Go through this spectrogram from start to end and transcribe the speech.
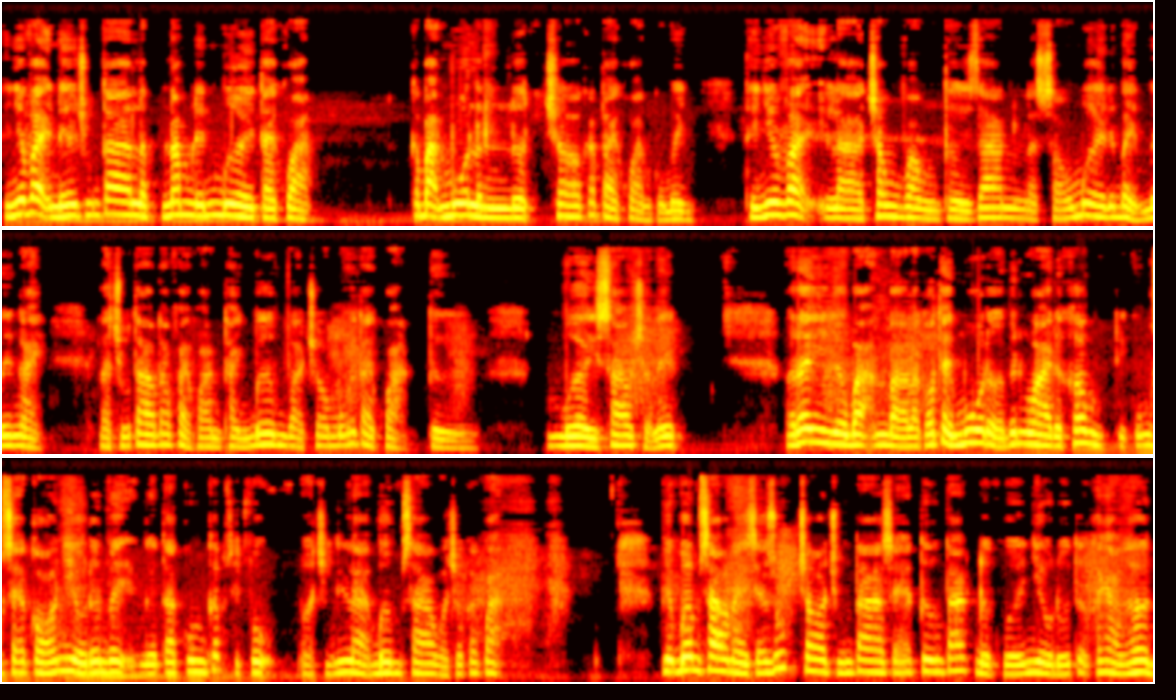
Thì như vậy nếu chúng ta lập 5 đến 10 tài khoản các bạn mua lần lượt cho các tài khoản của mình thì như vậy là trong vòng thời gian là 60 đến 70 ngày là chúng ta đã phải hoàn thành bơm và cho mỗi tài khoản từ 10 sao trở lên. Ở đây nhiều bạn bảo là có thể mua được ở bên ngoài được không thì cũng sẽ có nhiều đơn vị người ta cung cấp dịch vụ đó chính là bơm sao vào cho các bạn. Việc bơm sao này sẽ giúp cho chúng ta sẽ tương tác được với nhiều đối tượng khách hàng hơn.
